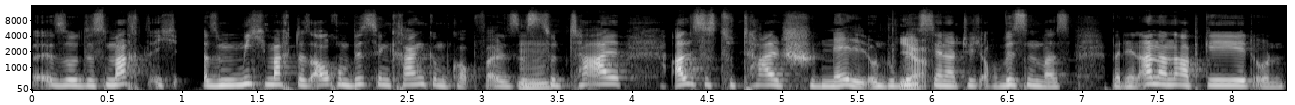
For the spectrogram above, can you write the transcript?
also das macht ich also mich macht das auch ein bisschen krank im Kopf, weil es ist total alles ist total schnell und du willst Ja. ja. natürlich auch wissen, was bei den anderen abgeht und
